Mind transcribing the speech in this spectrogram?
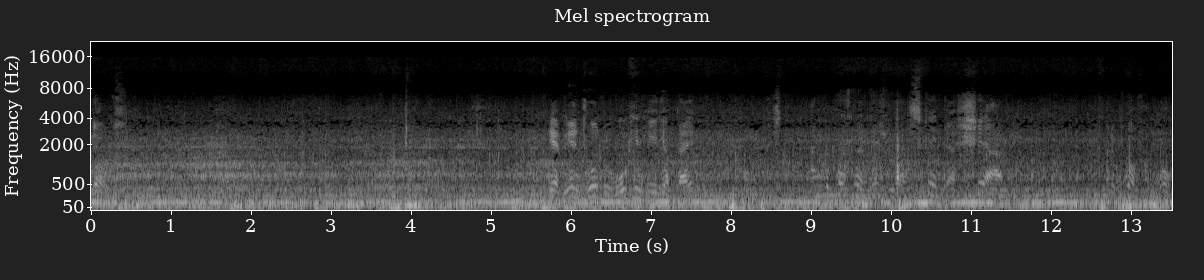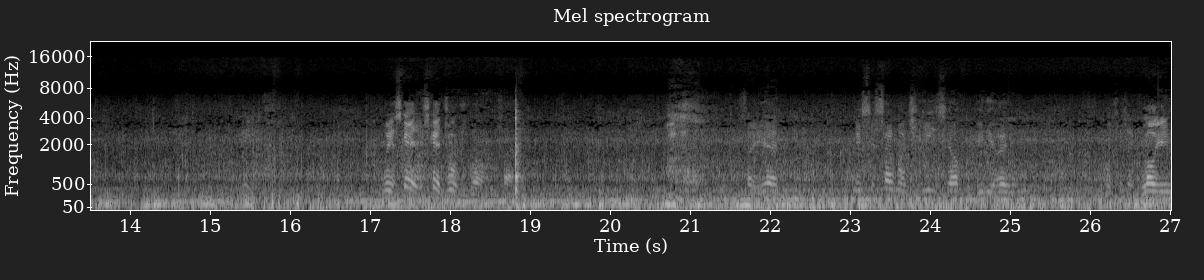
$2. Yeah, me and George were walking here the other day, and the person that lives with scared the shit out of me. And it was not funny at all. I mean, it scared, it scared George as well, so. So, yeah, this is so much easier for videoing, also, blogging,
